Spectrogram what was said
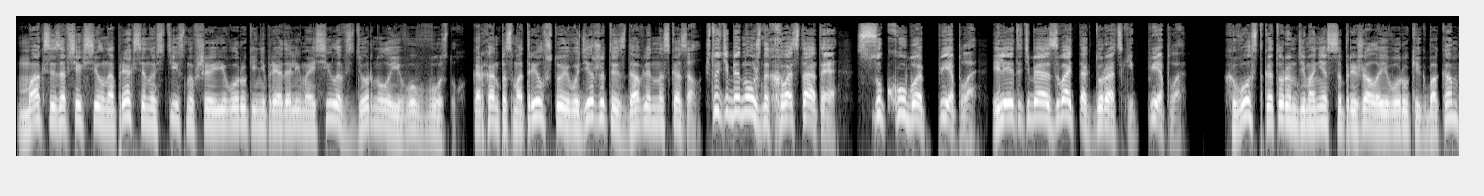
Макс изо всех сил напрягся, но стиснувшая его руки непреодолимая сила вздернула его в воздух. Кархан посмотрел, что его держит, и сдавленно сказал. «Что тебе нужно, хвостатая? Суккуба пепла! Или это тебя звать так дурацки? Пепла!» Хвост, которым Демонесса прижала его руки к бокам,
